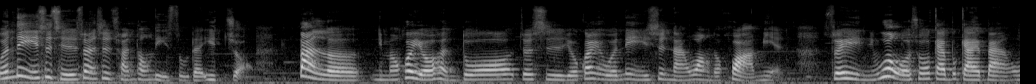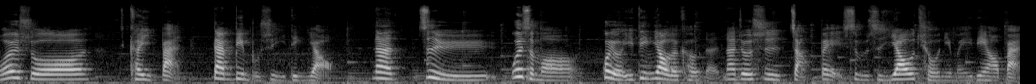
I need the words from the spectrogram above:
文定仪式其实算是传统礼俗的一种，办了你们会有很多就是有关于文定仪式难忘的画面，所以你问我说该不该办，我会说可以办，但并不是一定要。那至于为什么会有一定要的可能，那就是长辈是不是要求你们一定要办。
